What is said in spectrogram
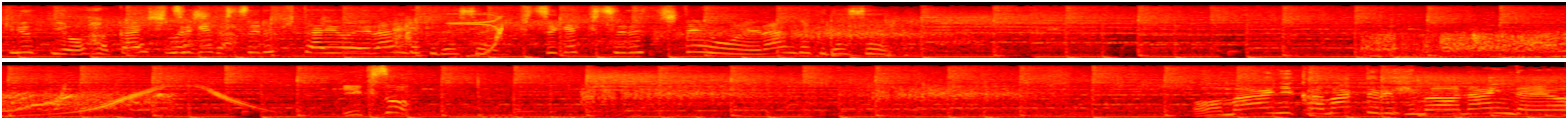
補給機を破壊しました。出撃する機体を選んでください。出撃する地点を選んでください。行くぞ。お前に構ってる暇はないんだよ。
